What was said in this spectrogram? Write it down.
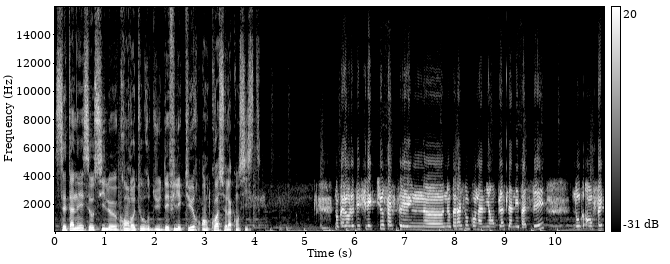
Cette année, c'est aussi le grand retour du défi lecture. En quoi cela consiste? Donc alors le défi lecture, ça c'est une, euh, une opération qu'on a mis en place l'année passée. Donc en fait,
